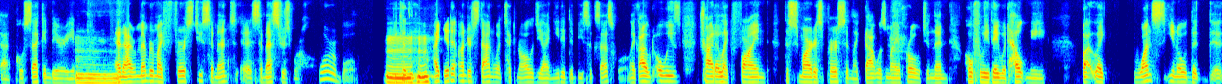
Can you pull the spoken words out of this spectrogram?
at post secondary, and mm. and I remember my first two semest- uh, semesters were horrible because mm-hmm. I didn't understand what technology I needed to be successful. Like I would always try to like find the smartest person, like that was my approach, and then hopefully they would help me. But like once you know that, the,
